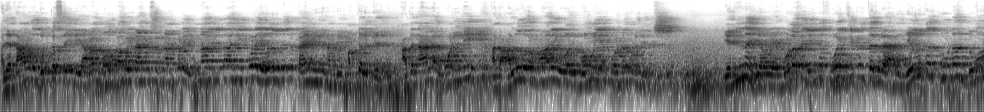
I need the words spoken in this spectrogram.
அது ஏதாவது துக்க செய்தி யாராவது மௌத்தா போயிட்டாங்கன்னு சொன்னால் கூட இன்னாலில்லாஹி கூட எழுதுறதுக்கு டைம் இல்லை நம்முடைய மக்களுக்கு. அதனால ஒன்லி அந்த அழுகுற மாதிரி ஒரு பொம்மையை போட்டு முடிஞ்சிருச்சு. என்ன உலகம் எங்க போயிட்டுருக்குன்னு தெரியல. அதை எழுதக்கூட துவா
